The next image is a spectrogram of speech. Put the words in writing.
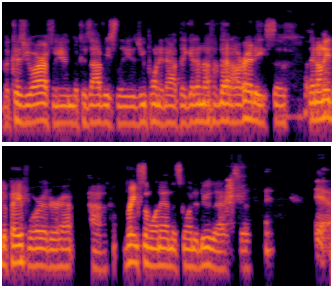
because you are a fan, because obviously, as you pointed out, they get enough of that already, so they don't need to pay for it or have, uh, bring someone in that's going to do that. So, yeah.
